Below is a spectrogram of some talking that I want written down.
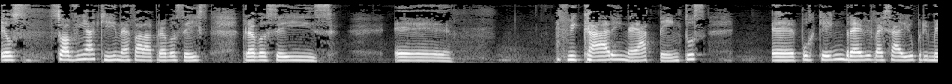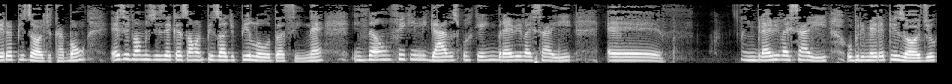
eu só vim aqui, né, falar para vocês, para vocês é, ficarem, né, atentos é porque em breve vai sair o primeiro episódio, tá bom? Esse vamos dizer que é só um episódio piloto, assim, né? Então fiquem ligados porque em breve vai sair. É... Em breve vai sair o primeiro episódio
